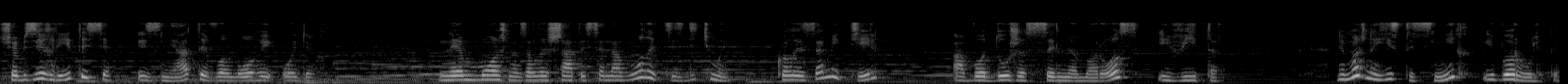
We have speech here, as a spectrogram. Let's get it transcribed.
щоб зігрітися і зняти вологий одяг. Не можна залишатися на вулиці з дітьми, коли замітіль або дуже сильний мороз і вітер. Не можна їсти сніг і борульки,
